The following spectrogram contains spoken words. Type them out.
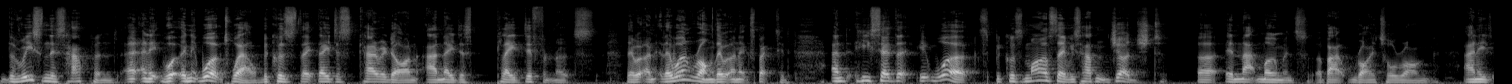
the reason this happened, and it and it worked well because they, they just carried on and they just played different notes they were they weren't wrong. They were unexpected, and he said that it worked because Miles Davis hadn't judged uh, in that moment about right or wrong, and he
